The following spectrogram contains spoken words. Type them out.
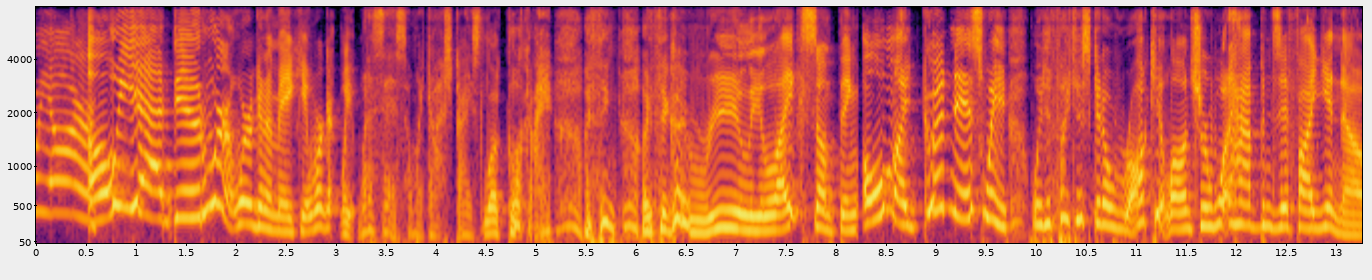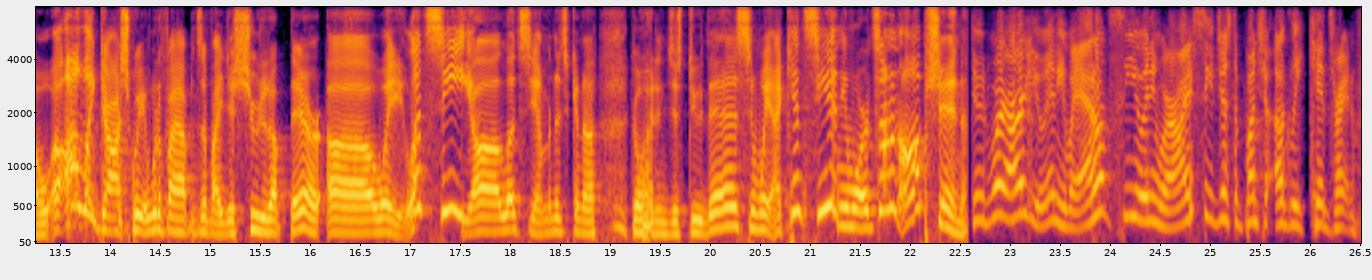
we are. Oh yeah, dude, we're we're gonna make it. We're gonna wait. What is this? Oh my gosh, guys, look, look. I I think I think I really like something. Oh my goodness. Wait, wait. If I just get a rocket launcher, what happens if I, you know? uh, oh my gosh. Wait, what if I happens if I just shoot it up there? Uh, wait. Let's see. Uh, let's see. I'm just gonna go ahead and just do this. And wait, I can't see anymore. It's not an option. Dude, where are you anyway? I don't see you anywhere. I see just a bunch of ugly kids right in front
